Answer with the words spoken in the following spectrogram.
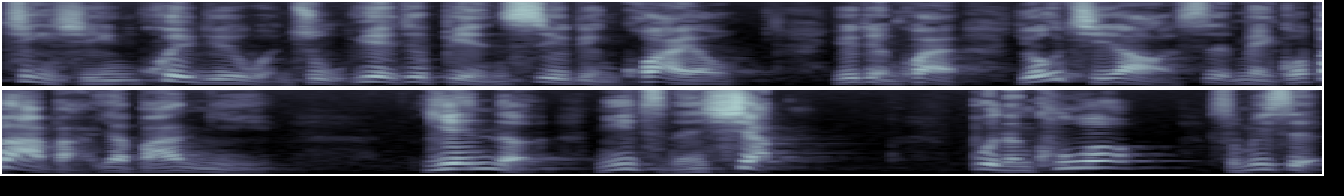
进行汇率的稳住，因为这贬势有点快哦，有点快。尤其啊是美国爸爸要把你淹了，你只能笑。不能哭哦，什么意思？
